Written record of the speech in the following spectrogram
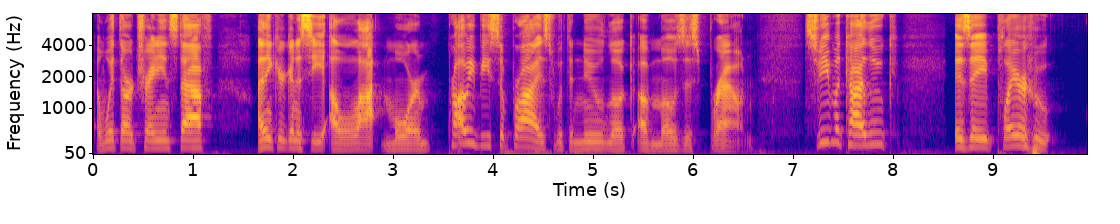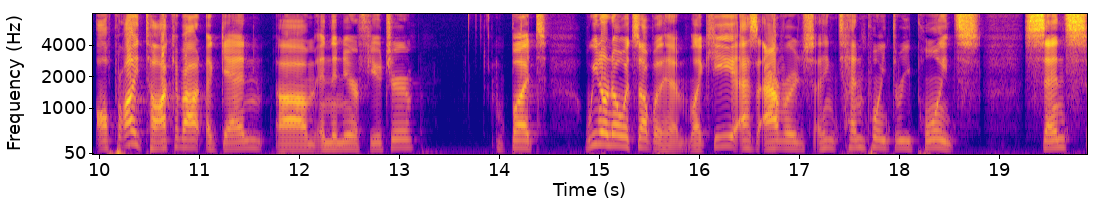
And with our training staff, I think you're going to see a lot more and probably be surprised with the new look of Moses Brown. Svi Mykhailiuk is a player who I'll probably talk about again um, in the near future, but we don't know what's up with him. Like he has averaged, I think, 10.3 points since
